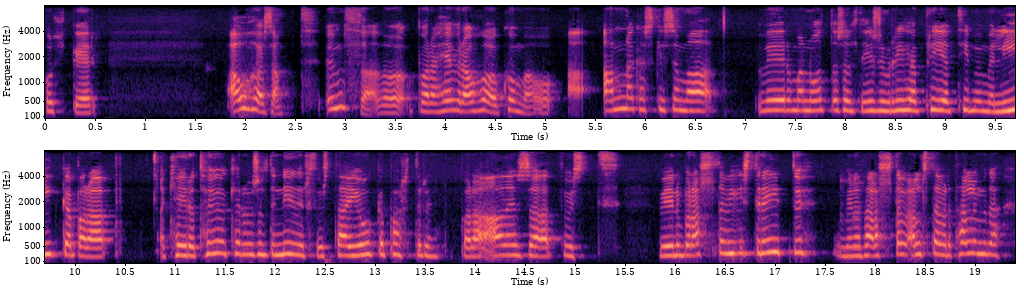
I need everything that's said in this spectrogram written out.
fólk er áhugasamt um það og bara hefur áhuga að koma. Og annað kannski sem að við erum að nota svolítið í þessum rehab príab tímum er líka bara að keira taugakerfið svolítið niður, þú veist, það er jókaparturinn, bara aðeins að, þú veist, við erum bara alltaf í streitu, ég meina það er alltaf, alltaf verið að tala um þetta,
